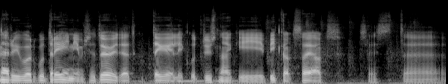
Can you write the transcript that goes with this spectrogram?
närvivõrgu treenimise tööd jätkub tegelikult üsnagi pikaks ajaks, sest äh,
